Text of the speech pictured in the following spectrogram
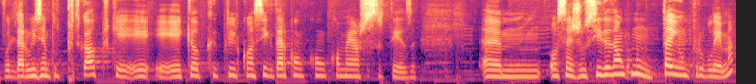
vou-lhe dar o exemplo de Portugal, porque é, é- é aquele que, que lhe consigo dar com, com, com maior certeza. Hum, ou seja, o cidadão comum tem um problema,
